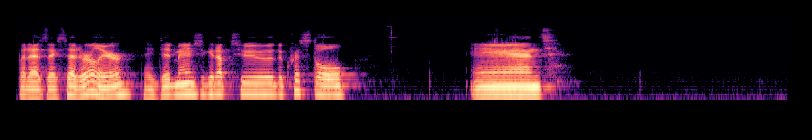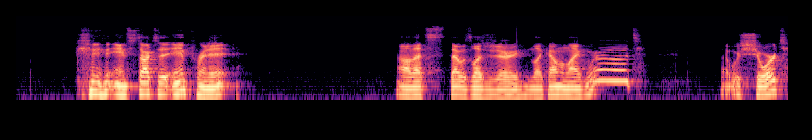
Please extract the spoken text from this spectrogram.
But as I said earlier, they did manage to get up to the crystal and and start to imprint it. Oh, that's that was legendary. Like I'm like, what? That was short.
